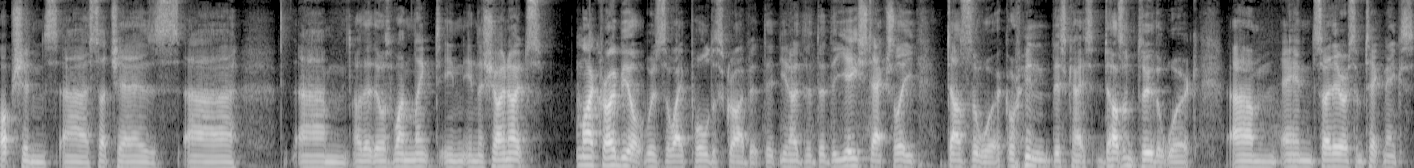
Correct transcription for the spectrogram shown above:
options uh, such as uh, um, oh, there was one linked in in the show notes Microbial was the way Paul described it. That you know the, the, the, yeast actually does the work, or in this case, doesn't do the work. Um, and so there are some techniques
